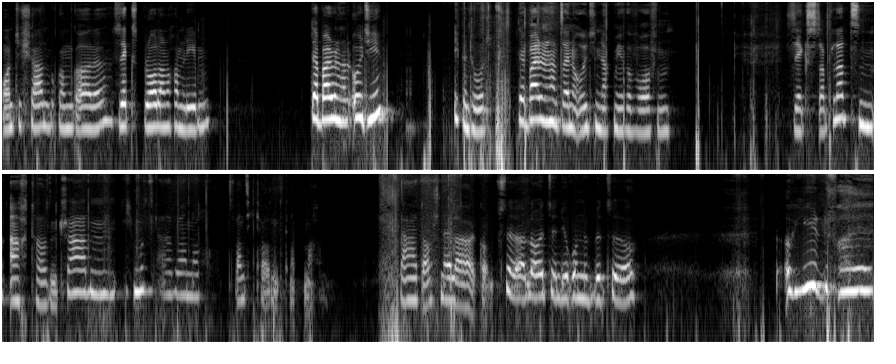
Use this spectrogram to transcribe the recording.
ordentlich Schaden bekommen gerade. Sechs Brawler noch am Leben. Der Byron hat Ulti. Ich bin tot. Der Byron hat seine Ulti nach mir geworfen. Sechster Platz, 8000 Schaden. Ich muss aber noch 20.000 knapp machen. Da hat auch schneller, kommt schneller Leute in die Runde, bitte. Auf jeden Fall.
